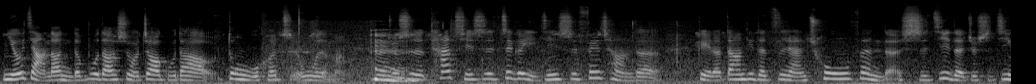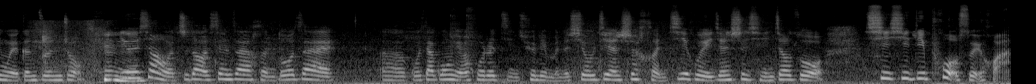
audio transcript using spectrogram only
你有讲到你的步道是有照顾到动物和植物的嘛，嗯。就是它其实这个已经是非常的给了当地的自然充分的、实际的，就是敬畏跟尊重。嗯因为像我知道现在很多在呃国家公园或者景区里面的修建是很忌讳一件事情，叫做栖息地破碎化。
